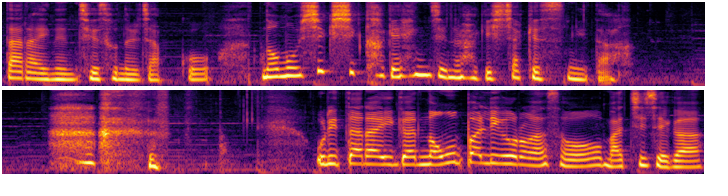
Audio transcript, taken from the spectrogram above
딸아이는 제 손을 잡고 너무 씩씩하게 행진을 하기 시작했습니다. 우리 딸아이가 너무 빨리 걸어가서 마치 제가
